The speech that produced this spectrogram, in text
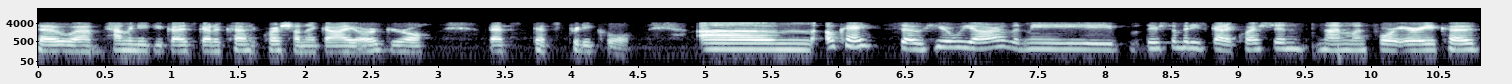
So, um, how many of you guys got a crush on a guy or a girl? That's that's pretty cool. Um, okay, so here we are. Let me. There's somebody's got a question. Nine one four area code.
